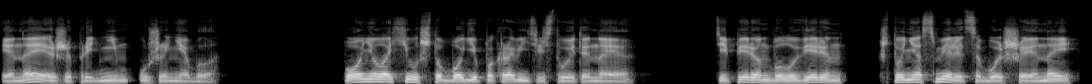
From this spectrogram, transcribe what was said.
Энея же пред ним уже не было. Понял Ахилл, что боги покровительствуют Энея. Теперь он был уверен, что не осмелится больше Эней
